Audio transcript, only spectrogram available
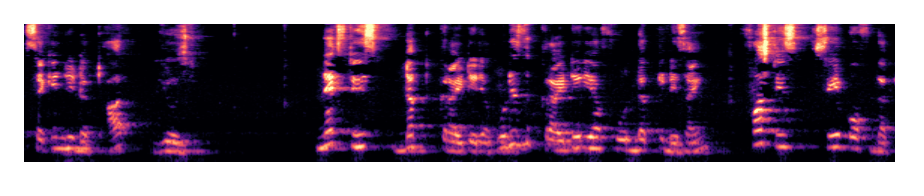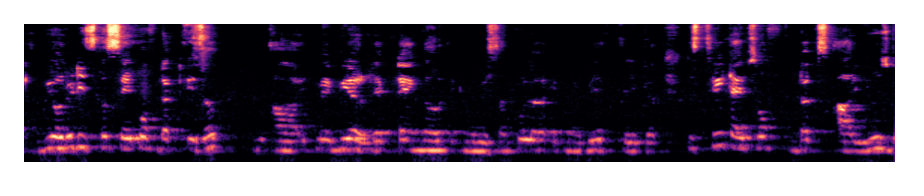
secondary duct are used. Next is duct criteria. What is the criteria for duct design? First is shape of duct. We already discussed shape of duct is a uh, it may be a rectangle, it may be circular, it may be elliptical. These three types of ducts are used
